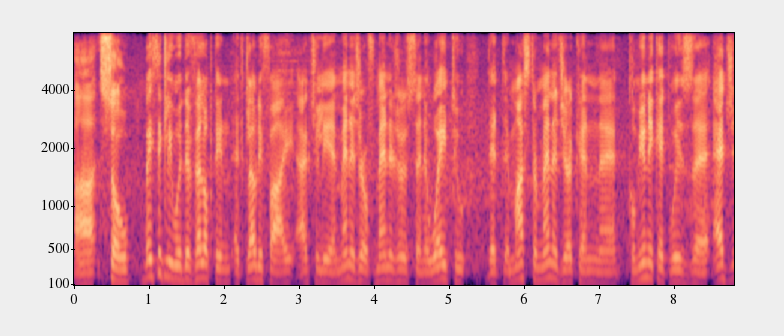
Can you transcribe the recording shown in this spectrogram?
Uh, so basically we developed in, at Cloudify actually a manager of managers and a way to that a master manager can uh, communicate with uh, edge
